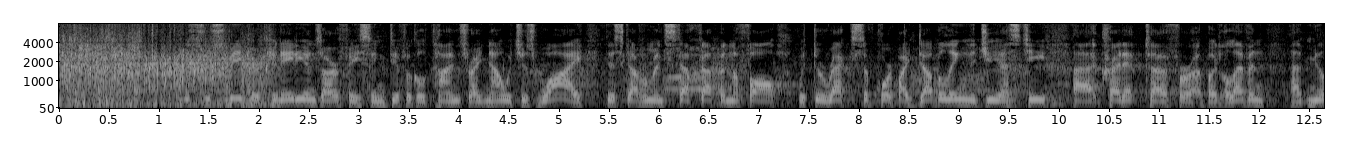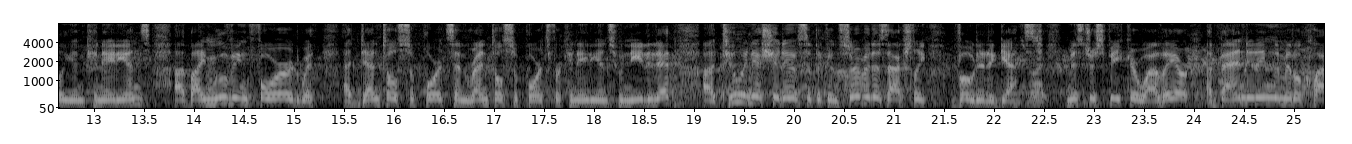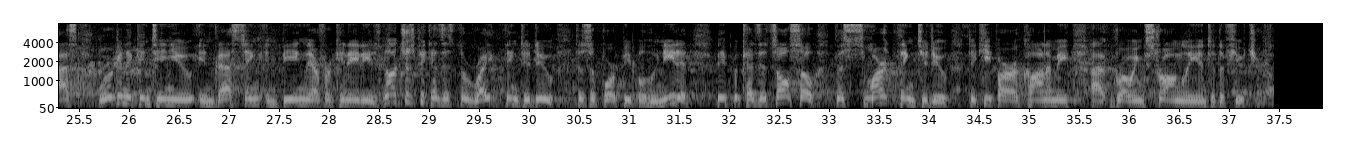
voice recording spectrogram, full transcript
Mr. Speaker, Canadians are facing difficult times right now, which is why this government stepped up in the fall with direct support by doubling the GST uh, credit uh, for about 11 uh, million Canadians, uh, by moving forward with uh, dental supports and rental supports for Canadians who needed it, uh, two initiatives that the Conservatives actually voted against. Right. Mr. Speaker, while they are abandoning the middle class, we're going to continue investing and being there for Canadians, not just because it's the right thing to do to support people people who need it, because it's also the smart thing to do to keep our economy uh, growing strongly into the future.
